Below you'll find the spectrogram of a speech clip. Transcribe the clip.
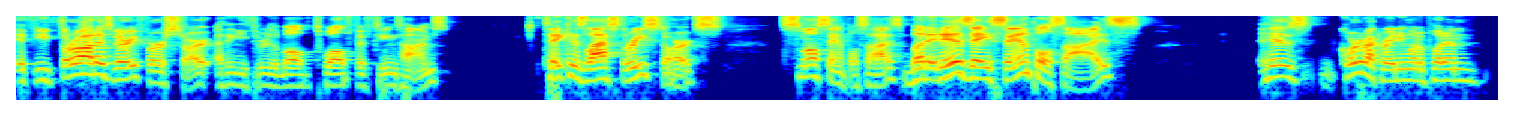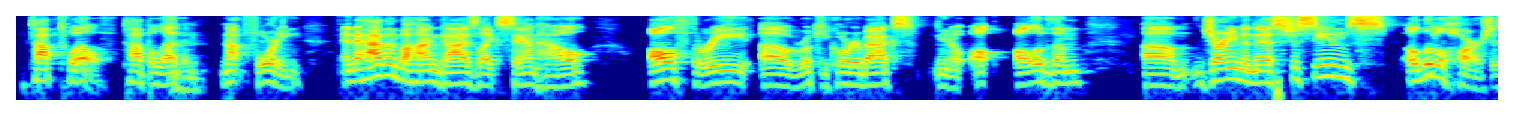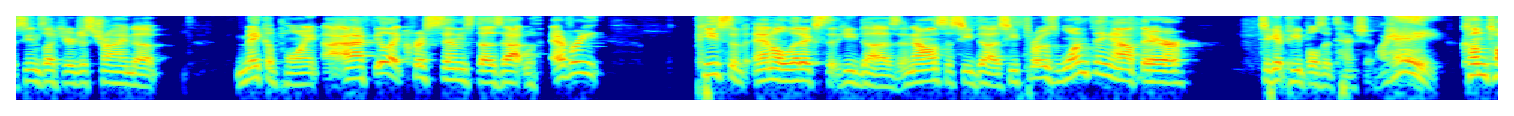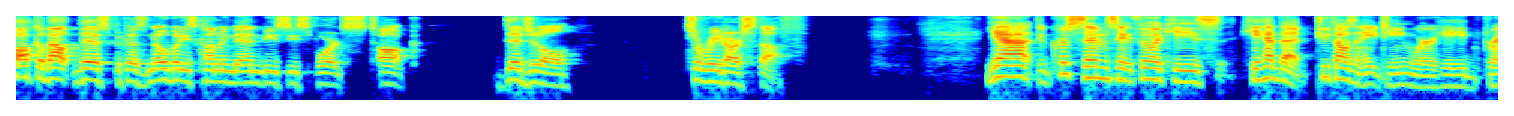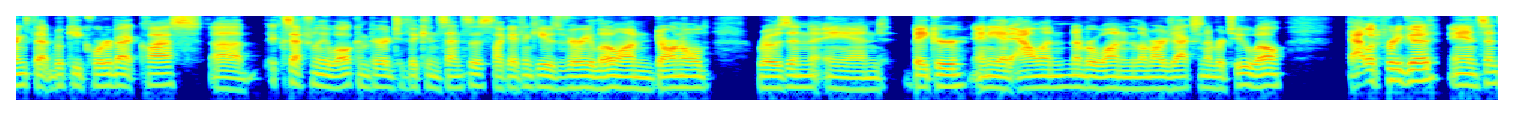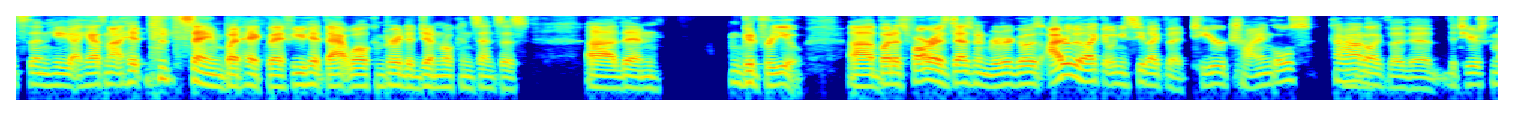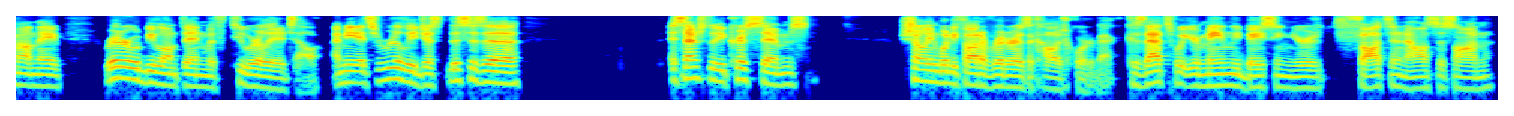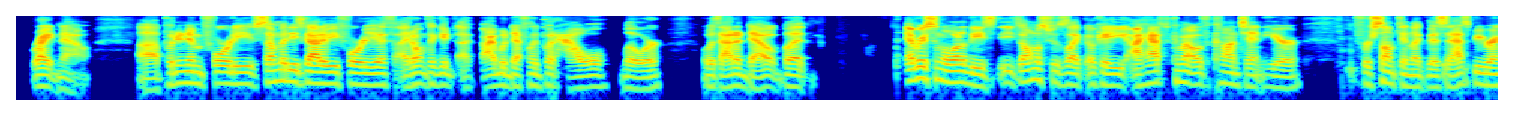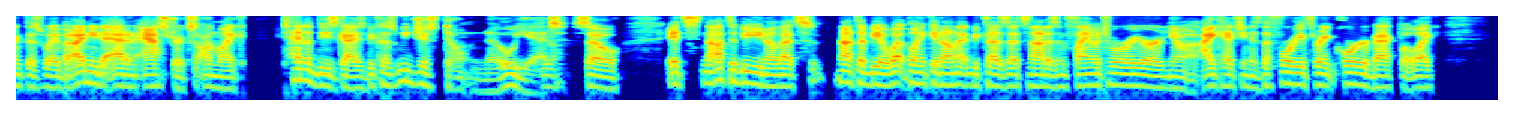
if you throw out his very first start, I think he threw the ball 12, 15 times. Take his last three starts, small sample size, but it is a sample size. His quarterback rating would have put him top 12, top 11, mm-hmm. not 40. And to have him behind guys like Sam Howell, all three uh, rookie quarterbacks, you know, all, all of them, um, journeyman this just seems a little harsh. It seems like you're just trying to make a point. And I feel like Chris Simms does that with every piece of analytics that he does, analysis he does. He throws one thing out there to get people's attention. Like, hey, come talk about this because nobody's coming to NBC Sports Talk Digital to read our stuff. Yeah, Chris Simms, I feel like he's he had that 2018 where he ranked that rookie quarterback class uh, exceptionally well compared to the consensus. Like I think he was very low on Darnold, Rosen, and Baker, and he had Allen number one and Lamar Jackson number two. Well, that looked pretty good. And since then, he, he has not hit the same. But heck, if you hit that well compared to general consensus, uh, then good for you. Uh, but as far as Desmond Ridder goes, I really like it when you see like the tier triangles come out, mm-hmm. or like the, the the tiers come out, and they Ridder would be lumped in with too early to tell. I mean, it's really just this is a essentially Chris Simms showing what he thought of Ridder as a college quarterback because that's what you're mainly basing your thoughts and analysis on right now. Uh, putting him 40, somebody's got to be 40th. I don't think it, I would definitely put Howell lower without a doubt, but every single one of these, it almost feels like, okay, I have to come out with content here for something like this. It has to be ranked this way, but I need to add an asterisk on like 10 of these guys because we just don't know yet. Yeah. So it's not to be, you know, that's not to be a wet blanket on it because that's not as inflammatory or, you know, eye catching as the 40th ranked quarterback, but like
